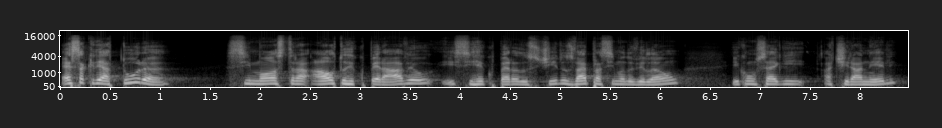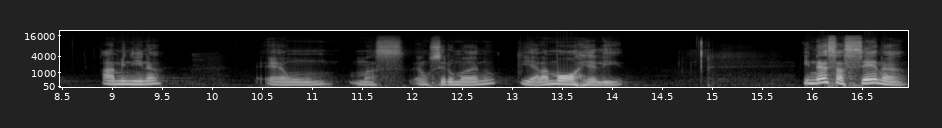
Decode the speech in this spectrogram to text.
Essa criatura se mostra autorrecuperável e se recupera dos tiros, vai para cima do vilão e consegue atirar nele. A menina é um, umas- é um ser humano e ela morre ali. E nessa cena,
